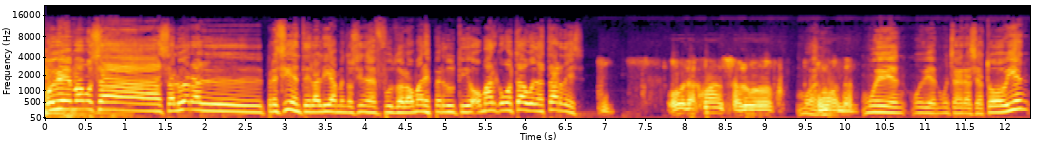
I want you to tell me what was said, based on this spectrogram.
Muy bien, vamos a saludar al presidente de la Liga Mendocina de Fútbol, Omar Esperduti. Omar, ¿cómo está? Buenas tardes. Hola Juan, saludos. ¿Cómo andan? Muy bien, muy bien, muchas gracias. ¿Todo bien?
